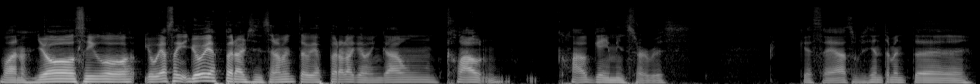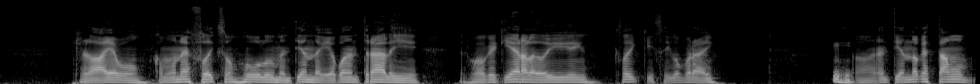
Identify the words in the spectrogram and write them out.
Bueno, yo sigo. Yo voy a seguir, yo voy a esperar, sinceramente, voy a esperar a que venga un cloud, cloud gaming service. que sea suficientemente reliable, como Netflix o Hulu, ¿me entiendes? Que yo pueda entrar y el juego que quiera le doy clic y sigo por ahí. Ah, entiendo que estamos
